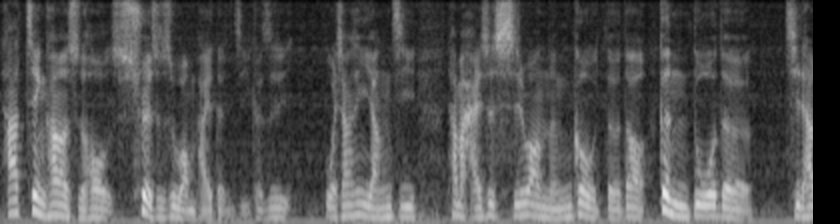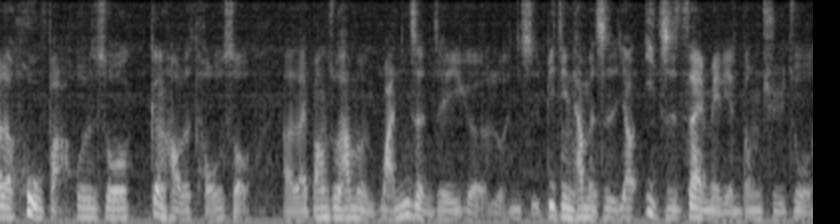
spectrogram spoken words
他健康的时候确实是王牌等级，可是我相信洋基他们还是希望能够得到更多的。其他的护法，或者说更好的投手，呃，来帮助他们完整这一个轮值。毕竟他们是要一直在美联东区做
